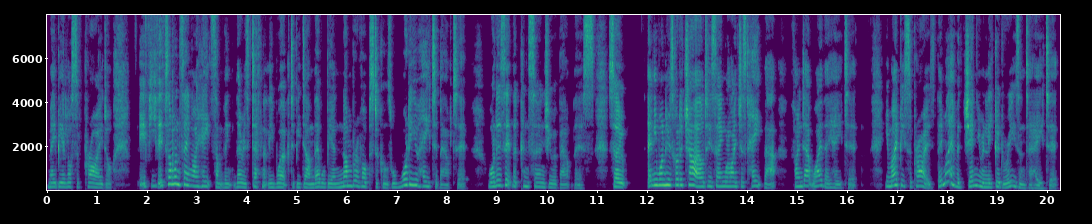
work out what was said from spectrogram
maybe a loss of pride or if you, if someone's saying I hate something, there is definitely work to be done. There will be a number of obstacles. Well, what do you hate about it? What is it that concerns you about this? So, anyone who's got a child who's saying, "Well, I just hate that," find out why they hate it. You might be surprised. They might have a genuinely good reason to hate it,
